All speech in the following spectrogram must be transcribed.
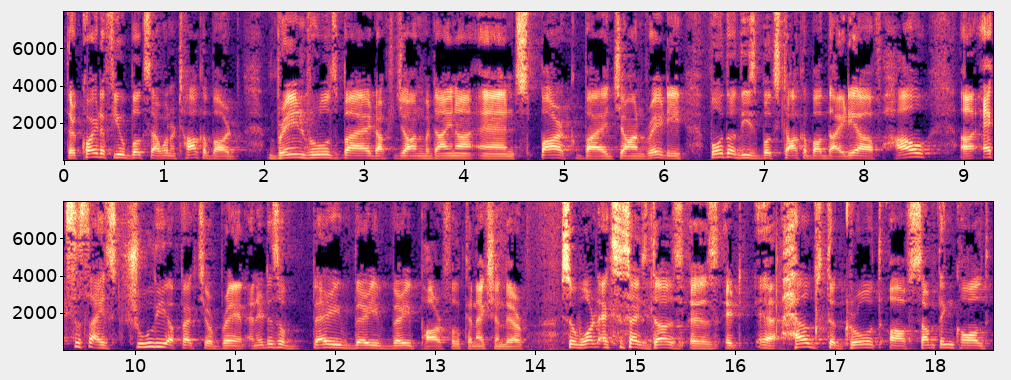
There are quite a few books I want to talk about. Brain Rules by Dr. John Medina and Spark by John Ratey. Both of these books talk about the idea of how uh, exercise truly affects your brain, and it is a very, very, very powerful connection there. So, what exercise does is it uh, helps the growth of something called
